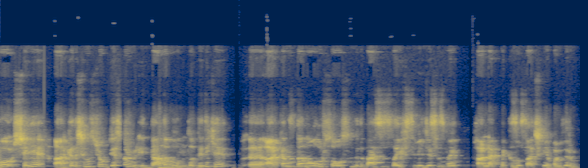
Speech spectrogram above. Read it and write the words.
Bu şeyi arkadaşımız çok cesur bir iddiada bulundu. Dedi ki e, arkanızda ne olursa olsun dedi ben sizi zayıf sivilcesiz ve parlak ve kızıl saçlı yapabilirim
